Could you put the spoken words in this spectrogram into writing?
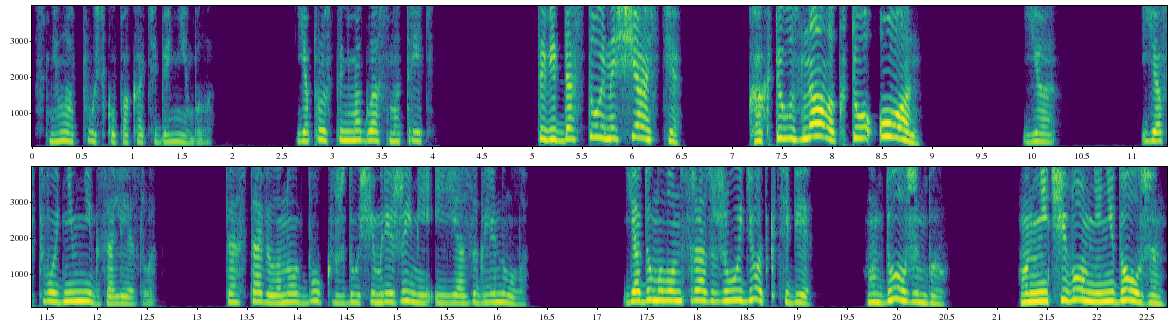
Сняла пуську, пока тебя не было. Я просто не могла смотреть. «Ты ведь достойна счастья! Как ты узнала, кто он?» «Я... я в твой дневник залезла. Ты оставила ноутбук в ждущем режиме, и я заглянула. Я думала, он сразу же уйдет к тебе. Он должен был. Он ничего мне не должен!»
